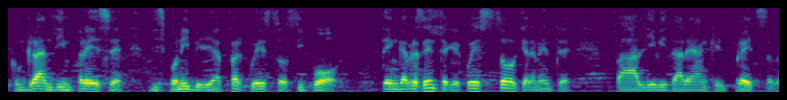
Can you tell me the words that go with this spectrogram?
con grandi imprese disponibili a far questo, si può. Tenga presente che questo chiaramente fa lievitare anche il prezzo.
